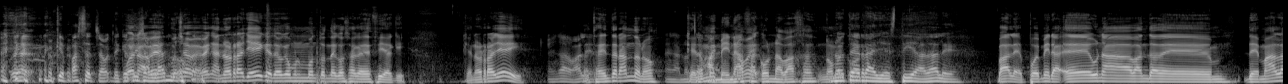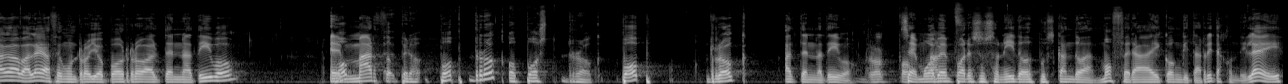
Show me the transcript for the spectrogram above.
¿Qué pasa, chaval? ¿De qué Bueno, a ver, hablando? escúchame, venga, no rayéis, que tengo un montón de cosas que decir aquí. Que no rayéis. Venga, vale. ¿Me estáis enterando o no? Venga, no que te- me- Amenaza no me- con navaja. no No, te corre. rayes, tía, dale. Vale, pues mira, es una banda de, de Málaga, ¿vale? Hacen un rollo porro alternativo. En marzo, eh, ¿Pero pop rock o post rock? pop, rock alternativo. Rock, pop, Se mueven art. por esos sonidos buscando atmósfera y con guitarritas con delay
